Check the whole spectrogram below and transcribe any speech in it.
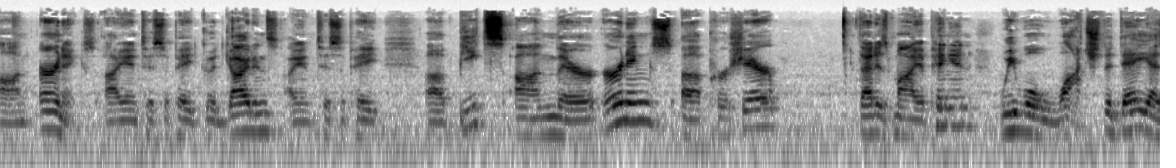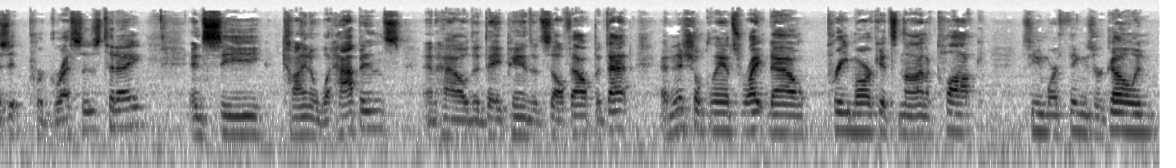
on earnings. I anticipate good guidance. I anticipate uh, beats on their earnings uh, per share. That is my opinion. We will watch the day as it progresses today and see kind of what happens and how the day pans itself out. But that initial glance right now, pre-markets, 9 o'clock, seeing where things are going,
